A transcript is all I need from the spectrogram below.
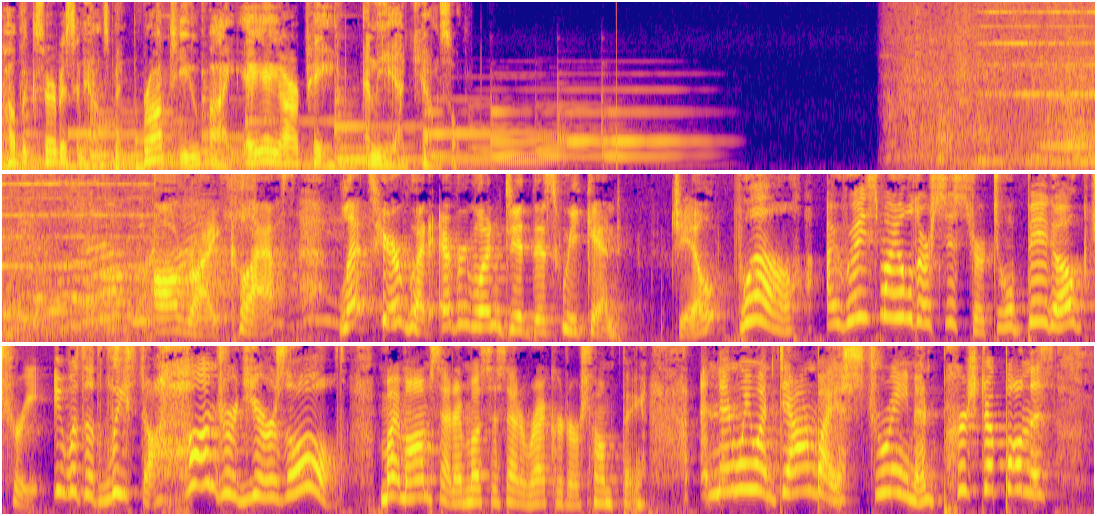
A public service announcement brought to you by AARP and the Ad Council. All right, class. Let's hear what everyone did this weekend. Jill? Well, I raised my older sister to a big oak tree. It was at least a hundred years old. My mom said I must have set a record or something. And then we went down by a stream and perched up on this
